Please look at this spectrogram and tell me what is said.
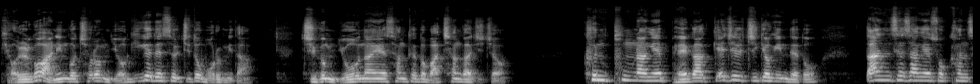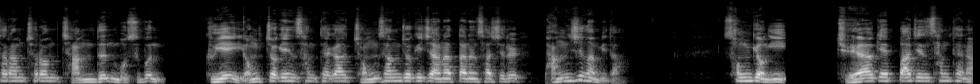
별거 아닌 것처럼 여기게 됐을지도 모릅니다. 지금 요나의 상태도 마찬가지죠. 큰 풍랑에 배가 깨질 지경인데도 딴 세상에 속한 사람처럼 잠든 모습은 그의 영적인 상태가 정상적이지 않았다는 사실을 방증합니다. 성경이 죄악에 빠진 상태나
